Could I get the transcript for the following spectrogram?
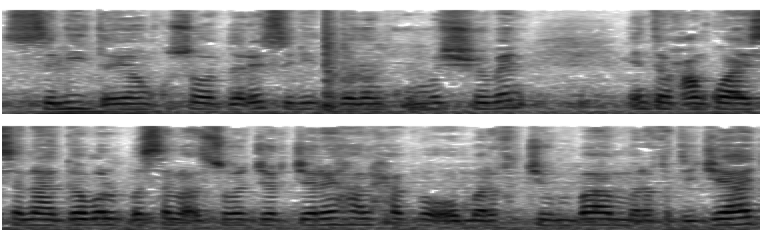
saliid ayaan ku soo daray saliid badan kuma shuban inta waxaan ku haysanaa gobol basal aan soo jarjaray hal xaba oo maraq jumba maraq dijaaj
